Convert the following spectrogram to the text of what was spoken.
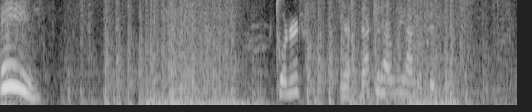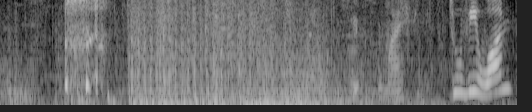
Aim! 200? Yeah, that kid only has a pistol. oh my. 2v1?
